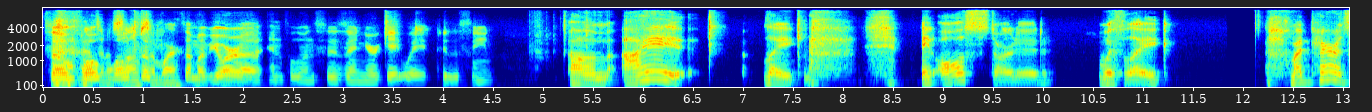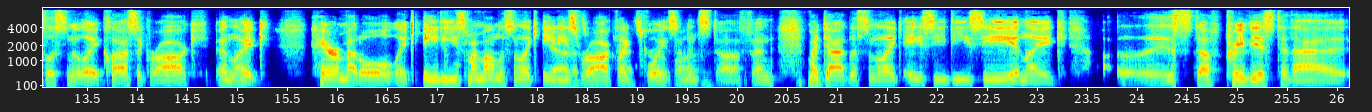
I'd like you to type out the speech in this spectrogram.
So That's what, in a what song was some, somewhere. some of your uh, influences and your gateway to the scene? um, I like it all started with like my parents listened to like classic rock and like hair metal like 80s my mom listened to like 80s Yeah, that's what my rock like parents grew up poison and stuff. And my dad listened to like acdc and like uh, stuff previous to that.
